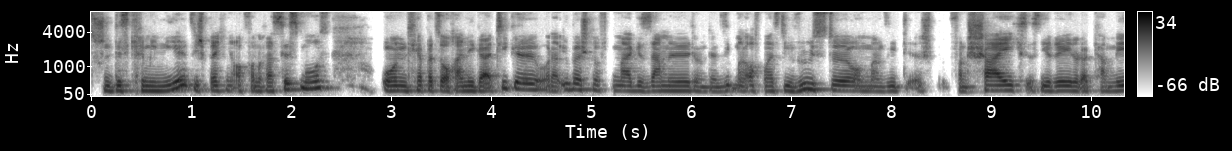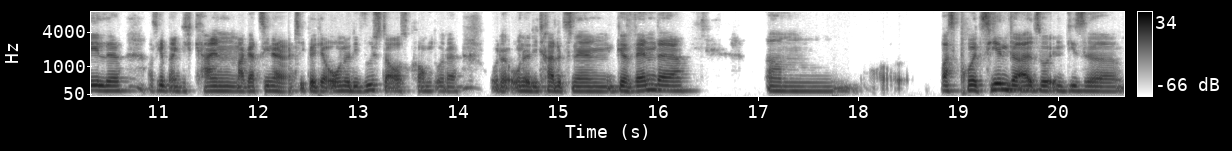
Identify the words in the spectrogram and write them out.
schon diskriminiert. Sie sprechen auch von Rassismus. Und ich habe jetzt auch einige Artikel oder Überschriften mal gesammelt und dann sieht man oftmals die Wüste und man sieht äh, von Scheichs ist die Rede oder Kamele. Also es gibt eigentlich keinen Magazinartikel, der ohne die Wüste auskommt oder, oder ohne die traditionellen Gewänder. Ähm, was projizieren wir also in diese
